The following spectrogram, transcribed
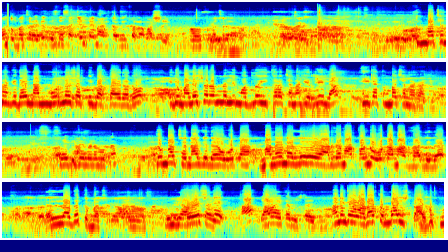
ಒಂದು ತುಂಬಾ ಚೆನ್ನಾಗಿದೆ. This the second time I am coming for Ramashraya okay ತುಂಬಾ ಚೆನ್ನಾಗಿದೆ. ನಾನು ಮೂರನೇ ಸರ್ತಿ ಬರ್ತಾ ಇರೋದು. ಇದು ಮಲ್ಲೇಶ್ವರಂನಲ್ಲಿ ಮೊದಲು ಈ ತರ ಚೆನ್ನಾಗಿರ್ಲಿಲ್ಲ. ಈಗ ತುಂಬಾ ಚೆನ್ನಾಗಾಗಿದೆ. ಹೇಗಿದೆ ಮೇಡಮ್ ಊಟ? ತುಂಬಾ ಚೆನ್ನಾಗಿದೆ ಊಟ. ಮನೆಯಲ್ಲಿ ಅಡುಗೆ ಮಾಡ್ಕೊಂಡು ಊಟ ಮಾಡಿದಾಗಿದೆ. ಎಲ್ಲದು ತುಂಬಾ ಚೆನ್ನಾಗಿದೆ. ನಿಮ್ಗೆ ಯಾವ ಇಷ್ಟ Tasty. ಯಾವ ಐಟಮ್ ಇಷ್ಟ ಆಯ್ತು? ನನಗೆ ವಡ ತುಂಬಾ ಇಷ್ಟ ಆಯ್ತು.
